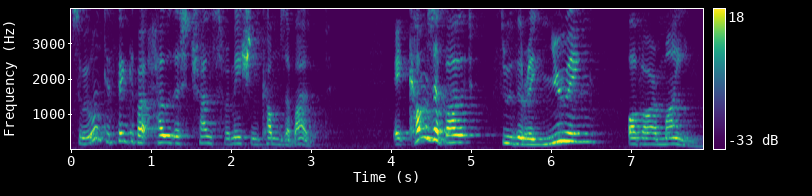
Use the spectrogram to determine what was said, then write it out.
So we want to think about how this transformation comes about. It comes about through the renewing of our mind.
